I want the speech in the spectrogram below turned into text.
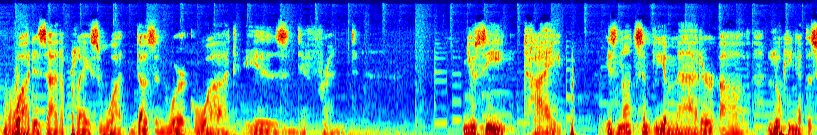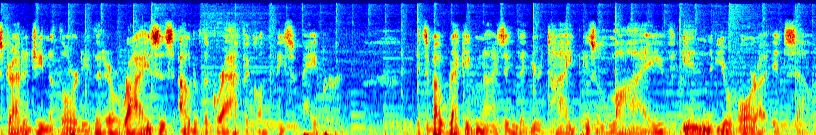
what is out of place, what doesn't work, what is different. You see, type is not simply a matter of looking at the strategy and authority that arises out of the graphic on the piece of paper. It's about recognizing that your type is alive in your aura itself.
